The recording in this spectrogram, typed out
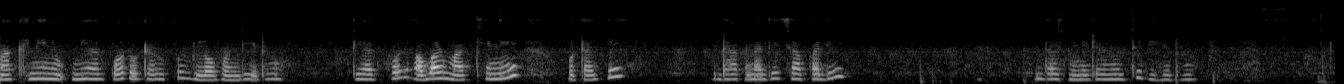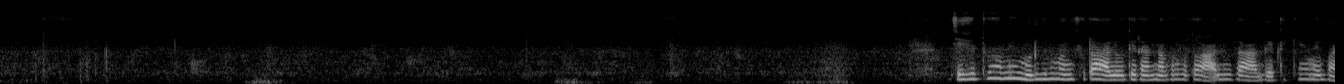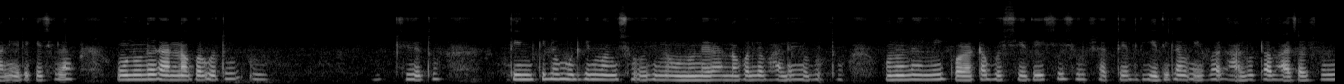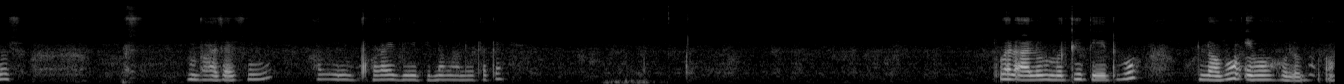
মাখিয়ে নেওয়ার পর ওটার উপর লবণ দিয়ে দেবো। দেওয়ার পর আবার মাখিয়ে নিয়ে ওটাকে ঢাকনা দিয়ে চাপা দিয়ে দশ মিনিটের মধ্যে রেখে দেবো। যেহেতু আমি মুরগির মাংসটা আলুতে রান্না করব, তো আলুটা আগে থেকে আমি বানিয়ে রেখেছিলাম, উনুনে রান্না করব তো যেহেতু তিন কিলো মুরগির মাংস, ওই জন্য উনুনে রান্না করলে ভালোই হবে। তো উনুনে আমি কড়াটা বসিয়ে দিয়েছি, সরষের তেল দিয়ে দিলাম। এবার আলুটা ভাজার জন্য ভাজার জন্য আমি কড়াই দিয়ে দিলাম আলুটাকে। এবার আলুর মধ্যে দিয়ে দেবো লবণ এবং হলুদ গুঁড়ো।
